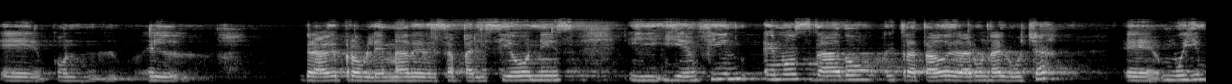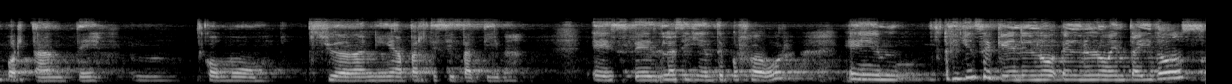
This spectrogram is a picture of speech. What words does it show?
eh, con el grave problema de desapariciones y, y en fin, hemos dado, he tratado de dar una lucha eh, muy importante mm, como ciudadanía participativa. Este, la siguiente, por favor. Em, fíjense que en el, en el 92,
